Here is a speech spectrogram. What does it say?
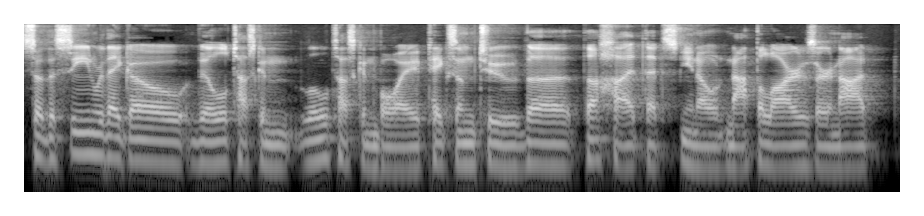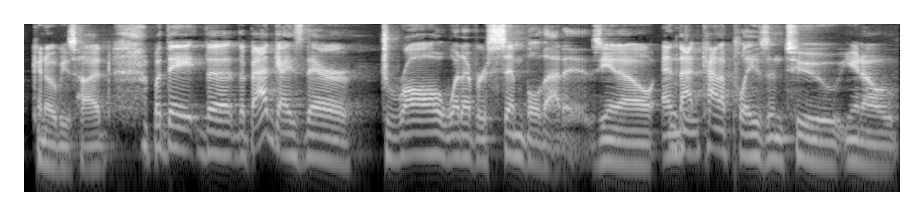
So the scene where they go, the little Tusken, little Tusken boy takes them to the, the hut that's, you know, not the Lars or not Kenobi's hut, but they, the, the bad guys there draw whatever symbol that is, you know, and that kind of plays into, you know,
